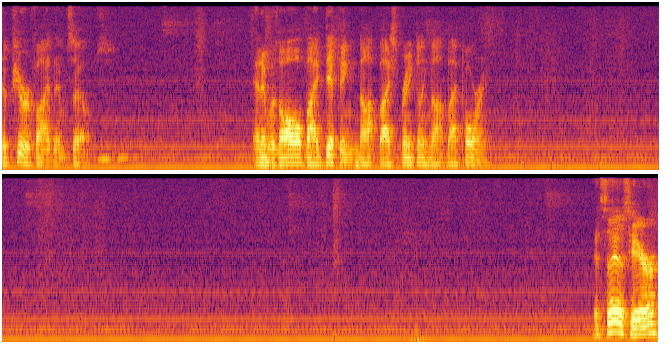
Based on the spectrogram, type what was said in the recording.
to purify themselves. And it was all by dipping, not by sprinkling, not by pouring. It says here,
